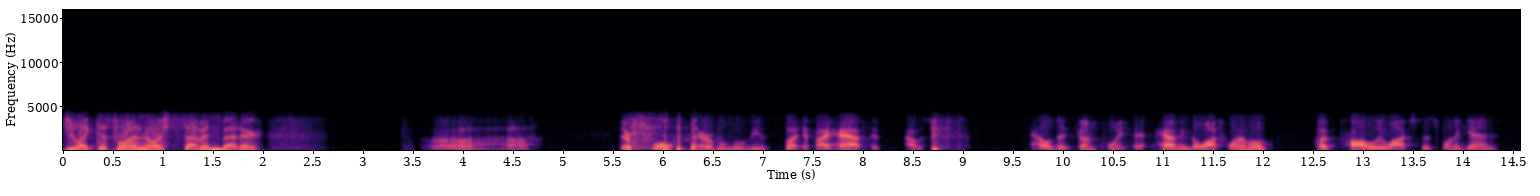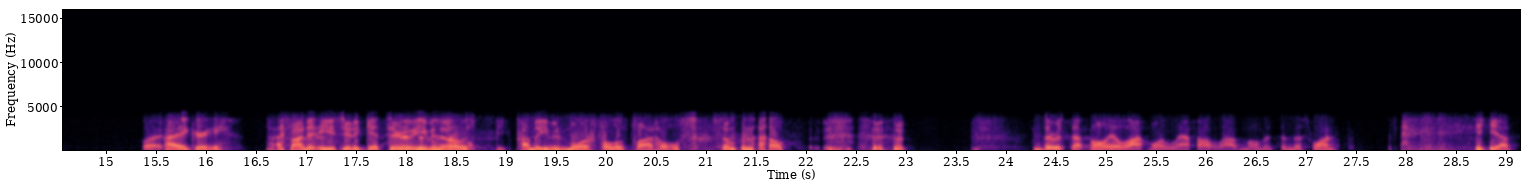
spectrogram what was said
Do you like this one or Seven better? Uh, they're both terrible movies, but if I have, if I was held at gunpoint that having to watch one of them, I'd probably watch this one again. But I agree. I found it easier to get through, even though it was probably even more full of plot holes somehow. there was definitely a lot more laugh out loud moments in this one. yep.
